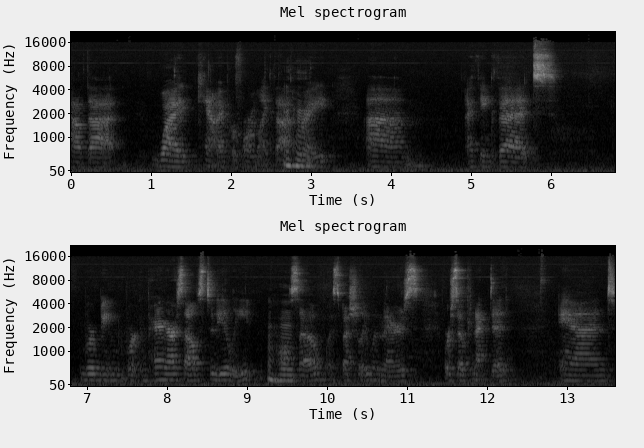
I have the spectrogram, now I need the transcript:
have that? Why can't I perform like that? Mhm. Right? Um, I think that we're being we're comparing ourselves to the elite Mhm. also, especially when there's we're so connected, and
